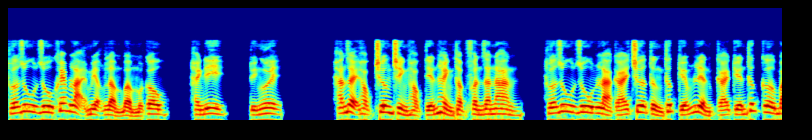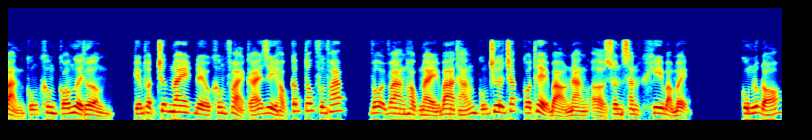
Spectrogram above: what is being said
hứa du du khép lại miệng lẩm bẩm một câu, hành đi, tùy ngươi. Hắn dạy học chương trình học tiến hành thập phần gian nan, hứa du du là cái chưa từng thức kiếm liền cái kiến thức cơ bản cũng không có người thường, kiếm thuật trước nay đều không phải cái gì học cấp tốc phương pháp, vội vàng học này 3 tháng cũng chưa chắc có thể bảo nàng ở xuân săn khi bảo mệnh. Cùng lúc đó,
